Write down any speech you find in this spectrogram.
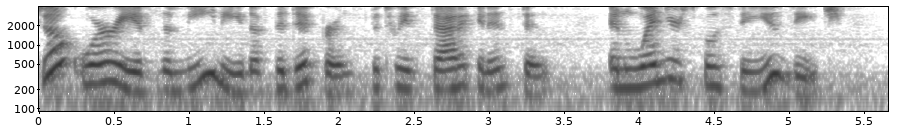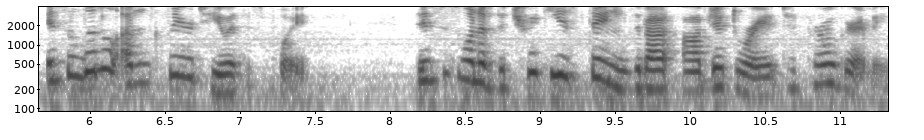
Don't worry if the meaning of the difference between static and instance and when you're supposed to use each is a little unclear to you at this point. This is one of the trickiest things about object-oriented programming.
